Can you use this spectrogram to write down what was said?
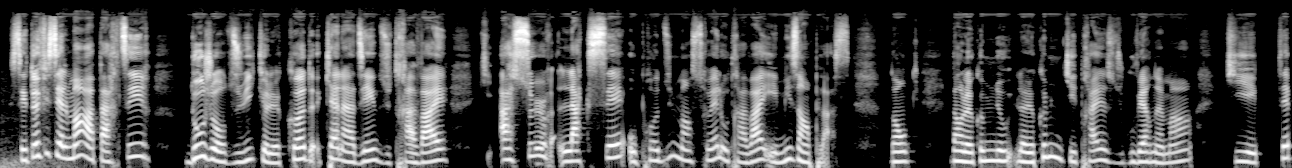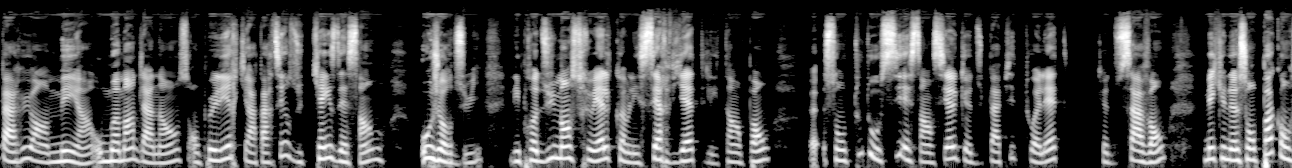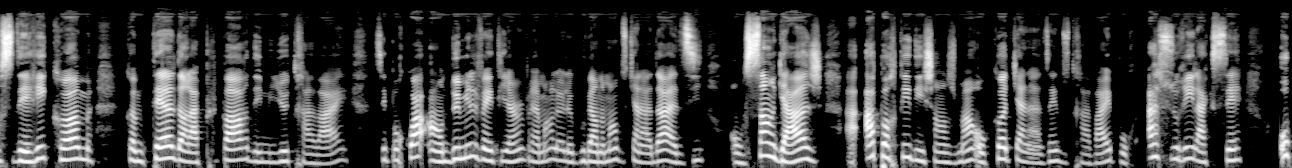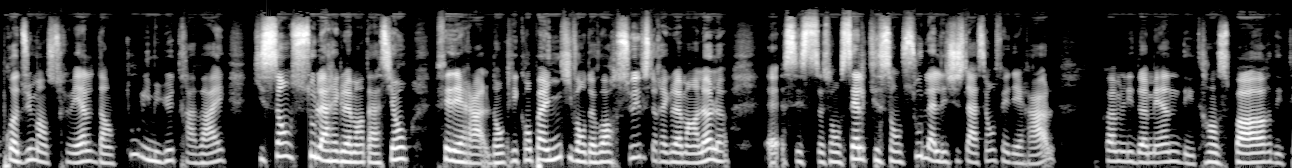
C'est officiellement à partir d'aujourd'hui que le Code canadien du travail qui assure l'accès aux produits menstruels au travail est mis en place. Donc, dans le, le communiqué de presse du gouvernement qui est paru en mai, hein, au moment de l'annonce, on peut lire qu'à partir du 15 décembre, aujourd'hui, les produits menstruels comme les serviettes, les tampons, euh, sont tout aussi essentiels que du papier de toilette, que du savon, mais qui ne sont pas considérés comme, comme tels dans la plupart des milieux de travail. C'est pourquoi, en 2021, vraiment, le gouvernement du Canada a dit on s'engage à apporter des changements au Code canadien du travail pour assurer l'accès aux produits menstruels dans tous les milieux de travail qui sont sous la réglementation fédérale. Donc, les compagnies qui vont devoir suivre ce règlement-là, là, euh, ce sont celles qui sont sous la législation fédérale, comme les domaines des transports, des,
